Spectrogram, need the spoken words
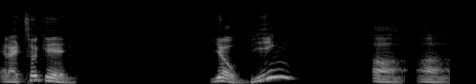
and I took in, yo, being uh uh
